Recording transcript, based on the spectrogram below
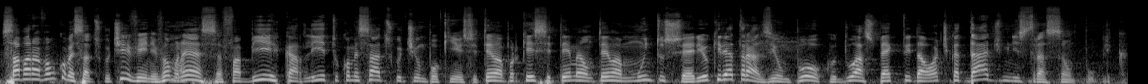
Sabará, vamos começar a discutir, Vini? Vamos nessa? Fabi, Carlito, começar a discutir um pouquinho esse tema, porque esse tema é um tema muito sério. E eu queria trazer um pouco do aspecto e da ótica da administração pública.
